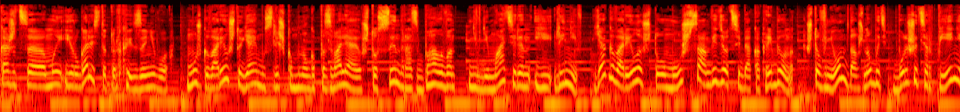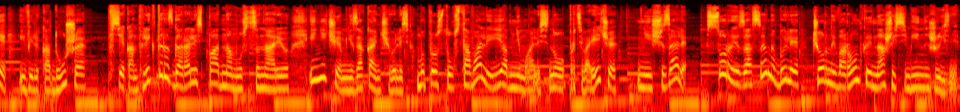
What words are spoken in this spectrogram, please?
Кажется, мы и ругались-то только из-за него. Муж говорил, что я ему слишком много позволяю, что сын разбалован, невнимателен и ленив. Я говорила, что муж сам ведет себя как ребенок, что в нем должно быть больше терпения и великодушия. Все конфликты разгорались по одному сценарию и ничем не заканчивались. Мы просто уставали и обнимались, но противоречия не исчезали. Ссоры из-за сына были черной воронкой нашей семейной жизни.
